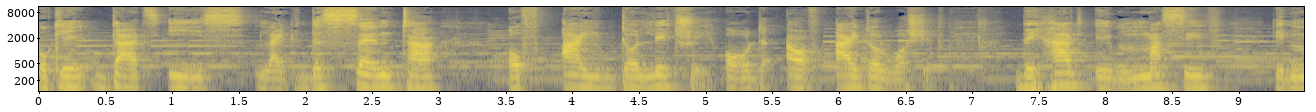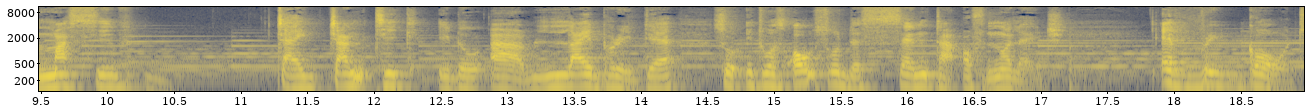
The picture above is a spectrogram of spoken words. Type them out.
Okay, that is like the center of idolatry or the, of idol worship. They had a massive a massive gigantic you know uh, library there so it was also the center of knowledge every god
